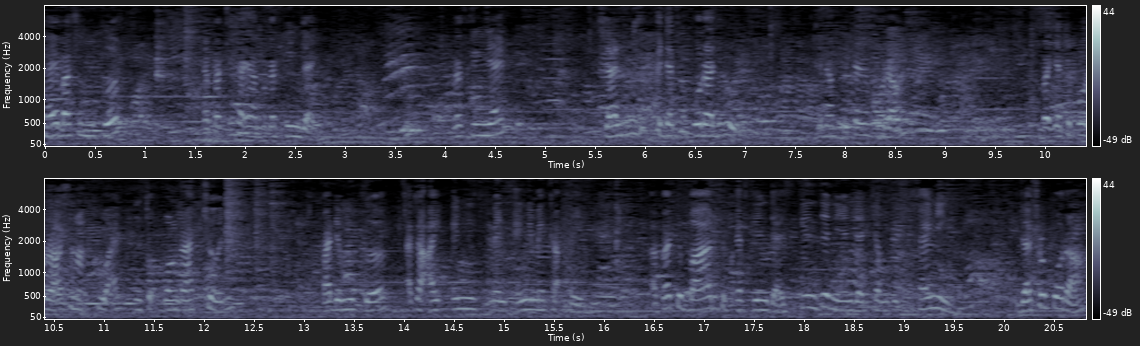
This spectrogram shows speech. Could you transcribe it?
Saya basuh muka Lepas tu saya pakai gel Pakai skin gel Selalunya saya jatuh pora dulu Kenapa jatuh pora? Sebab jatuh pora sangat kuat Untuk buang racun Pada muka Atau any, any makeup saya Lepas tu baru saya pakai skin gel Skin gel ni yang jadikan muka saya shining pora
